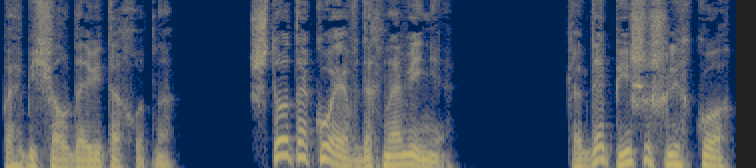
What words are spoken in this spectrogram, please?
пообещал Давид охотно. «Что такое вдохновение?» «Когда пишешь легко,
